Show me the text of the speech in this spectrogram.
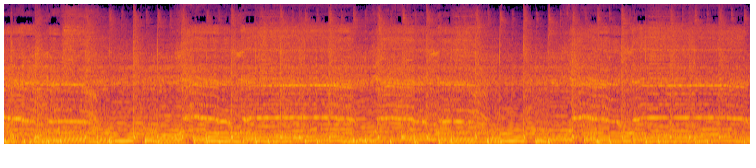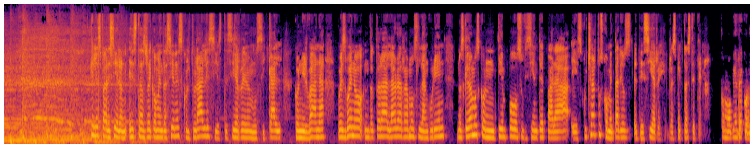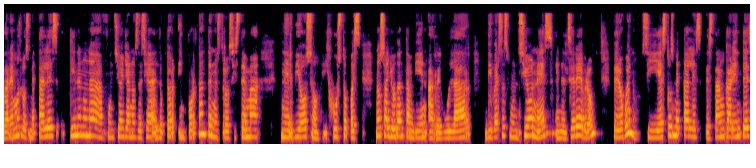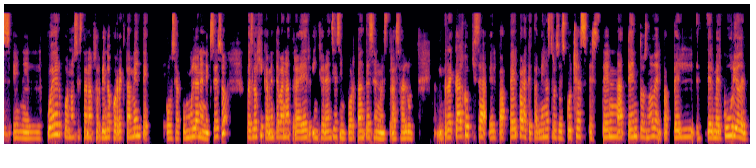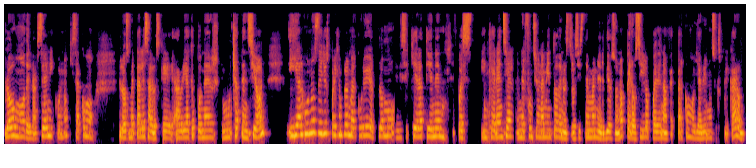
¿Qué les parecieron estas recomendaciones culturales y este cierre musical con Nirvana? Pues bueno, doctora Laura Ramos Langurén, nos quedamos con tiempo suficiente para escuchar tus comentarios de cierre respecto a este tema. Como bien recordaremos, los metales tienen una función, ya nos decía el doctor, importante en nuestro sistema nervioso y justo pues nos ayudan también a regular diversas funciones en el cerebro, pero bueno, si estos metales están carentes en el cuerpo, no se están absorbiendo correctamente o se acumulan en exceso, pues lógicamente van a traer injerencias importantes en nuestra salud. Recalco quizá el papel para que también nuestros escuchas estén atentos, ¿no? Del papel del mercurio, del plomo, del arsénico, ¿no? Quizá como los metales a los que habría que poner mucha atención. Y algunos de ellos, por ejemplo, el mercurio y el plomo, ni siquiera tienen pues injerencia en el funcionamiento de nuestro sistema nervioso, ¿no? Pero sí lo pueden afectar, como ya bien nos explicaron.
